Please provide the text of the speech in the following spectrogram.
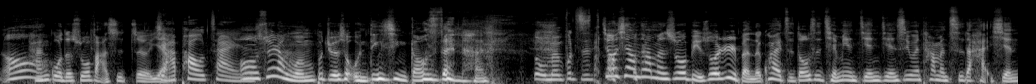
哦，韩国的说法是这样，夹泡菜哦。虽然我们不觉得说稳定性高是在哪里，我们不知道。就像他们说，比如说日本的筷子都是前面尖尖，是因为他们吃的海鲜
